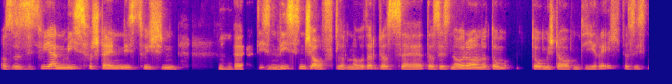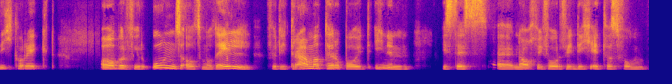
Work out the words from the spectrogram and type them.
also das ist wie ein Missverständnis zwischen mhm. äh, diesen Wissenschaftlern, oder? Dass, äh, dass es neuroanatomisch da haben die recht, das ist nicht korrekt. Aber für uns als Modell, für die TraumatherapeutInnen, ist es äh, nach wie vor, finde ich, etwas vom,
